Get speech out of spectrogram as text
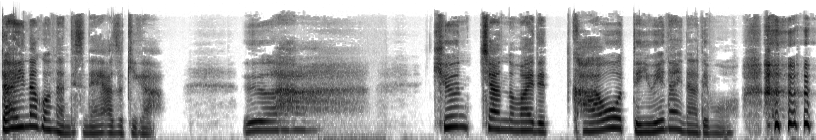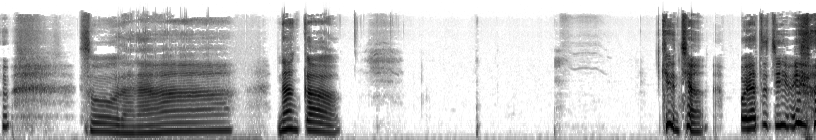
大納言なんですね、あずきが。うわぁキュンちゃんの前で買おうって言えないな、でも。そうだなぁなんか、キュンちゃん、おやつチーム さ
